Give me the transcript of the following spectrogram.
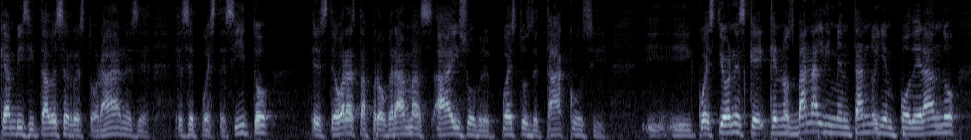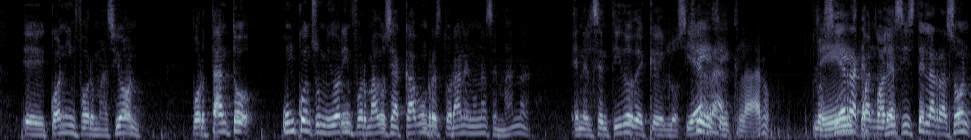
que han visitado ese restaurante, ese, ese puestecito. Este, ahora hasta programas hay sobre puestos de tacos y, y- y cuestiones que, que nos van alimentando y empoderando eh, con información. Por tanto, un consumidor informado se acaba un restaurante en una semana, en el sentido de que lo cierra. Sí, sí, claro. Lo Sí, cierra cuando le asiste la razón.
